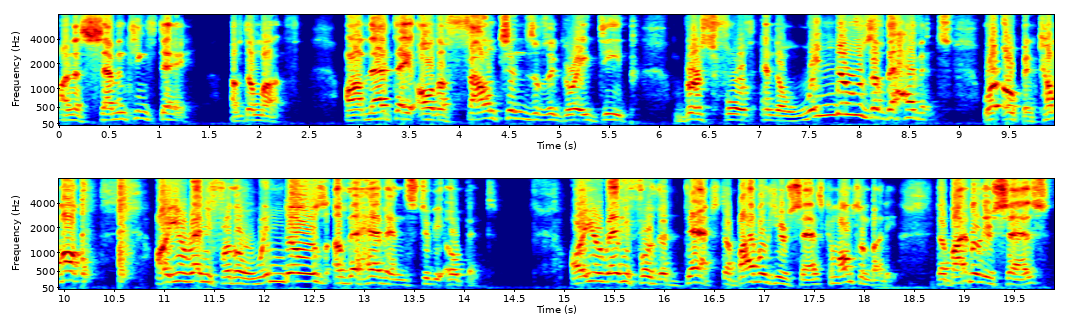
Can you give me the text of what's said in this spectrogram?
on the 17th day of the month, on that day, all the fountains of the great deep burst forth, and the windows of the heavens were opened. Come on. Are you ready for the windows of the heavens to be opened? Are you ready for the depths? The Bible here says, come on, somebody. The Bible here says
